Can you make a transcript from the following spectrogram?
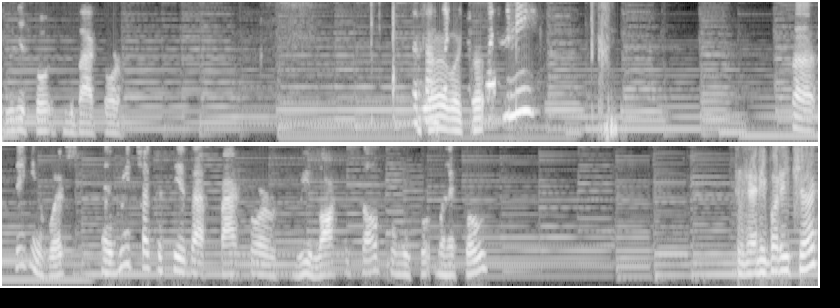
we just go through the back door. That sounds Yeah, like, like that. to me. Uh, speaking of which, have we checked to see if that back door relocked itself when we when it closed? Did anybody check?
